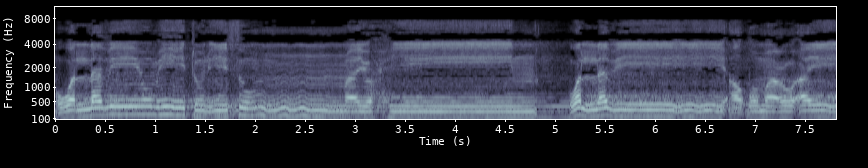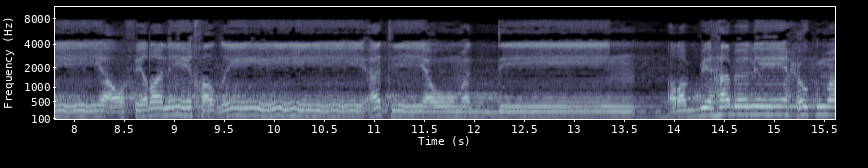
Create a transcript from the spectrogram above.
والذي يميتني ثم يحيين. والذي أطمع أن يغفر لي خطيئتي يوم الدين. رب هب لي حكما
